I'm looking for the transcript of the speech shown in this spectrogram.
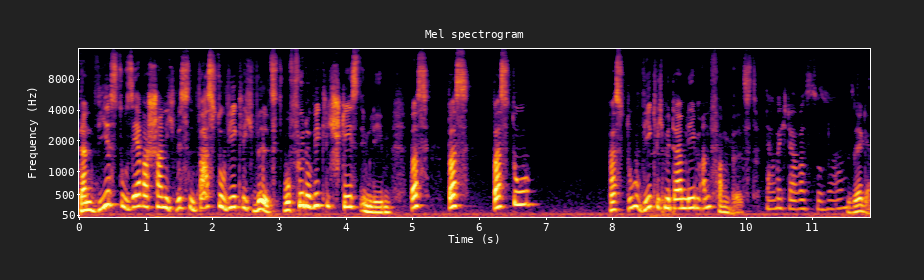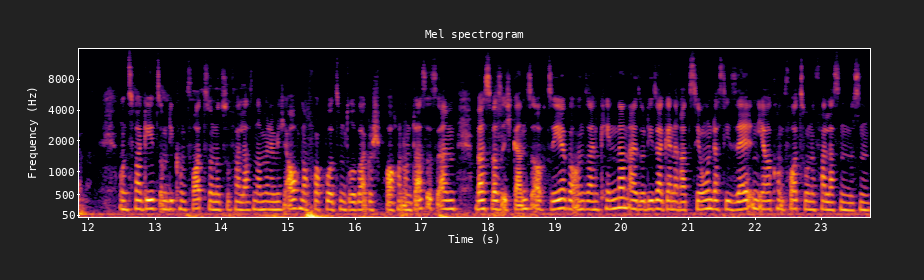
dann wirst du sehr wahrscheinlich wissen, was du wirklich willst, wofür du wirklich stehst im Leben, was, was, was du, was du wirklich mit deinem Leben anfangen willst. Darf ich da was zu sagen? Sehr gerne. Und zwar geht es um die Komfortzone zu verlassen. Da haben wir nämlich auch noch vor kurzem drüber gesprochen. Und das ist ähm, was, was ich ganz oft sehe bei unseren Kindern, also dieser Generation, dass sie selten ihre Komfortzone verlassen müssen,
